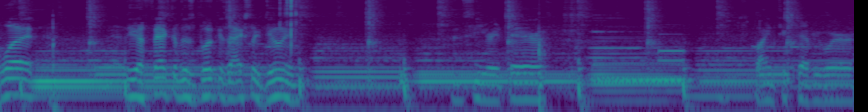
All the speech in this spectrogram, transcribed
what the effect of this book is actually doing. You can see right there. Spine ticks everywhere.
